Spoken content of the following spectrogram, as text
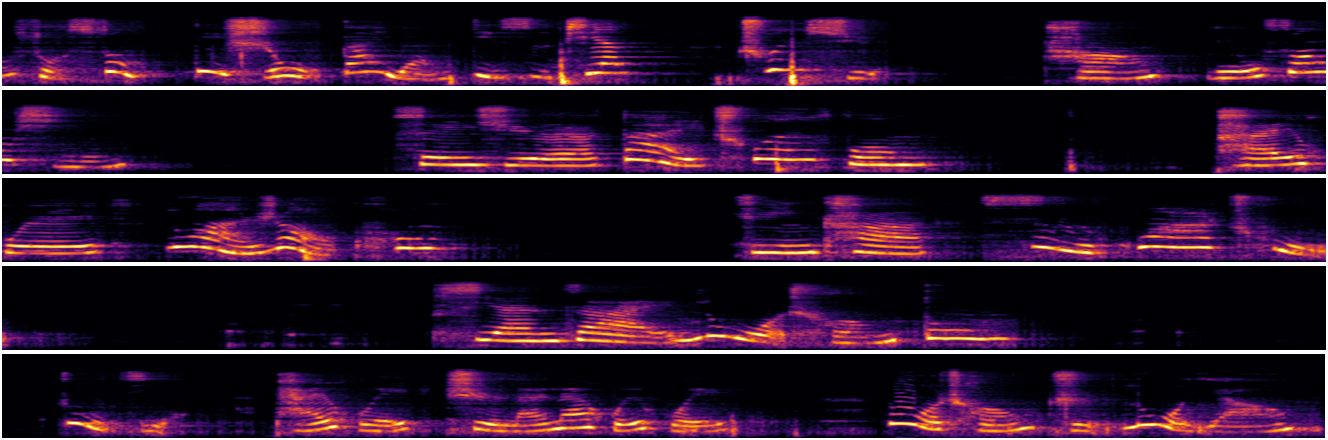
有所诵第十五单元第四篇《春雪》，唐·刘方平。飞雪待春风，徘徊乱绕空。君看似花处，偏在洛城东。注解。徘徊是来来回回，洛城指洛阳。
